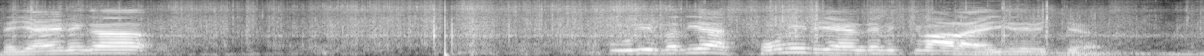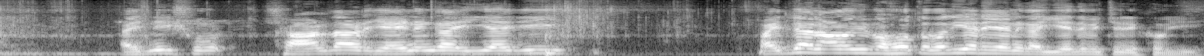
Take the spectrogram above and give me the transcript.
ਡਿਜ਼ਾਈਨਿੰਗ ਪੂਰੀ ਵਧੀਆ ਸੋਹਣੀ ਡਿਜ਼ਾਈਨ ਦੇ ਵਿੱਚ ਮਾਲ ਆਇਆ ਜੀ ਇਹਦੇ ਵਿੱਚ। ਇੰਨੀ ਸ਼ੋ- ਸ਼ਾਨਦਾਰ ਡਿਜ਼ਾਈਨਿੰਗ ਆਈ ਹੈ ਜੀ। ਪਹਿਲਾਂ ਨਾਲੋਂ ਵੀ ਬਹੁਤ ਵਧੀਆ ਡਿਜ਼ਾਈਨਿੰਗ ਆਈ ਹੈ ਇਹਦੇ ਵਿੱਚ, ਦੇਖੋ ਜੀ।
